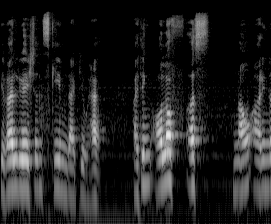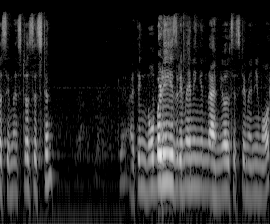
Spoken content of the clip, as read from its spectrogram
evaluation scheme that you have? I think all of us now are in the semester system. Okay. I think nobody is remaining in the annual system anymore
